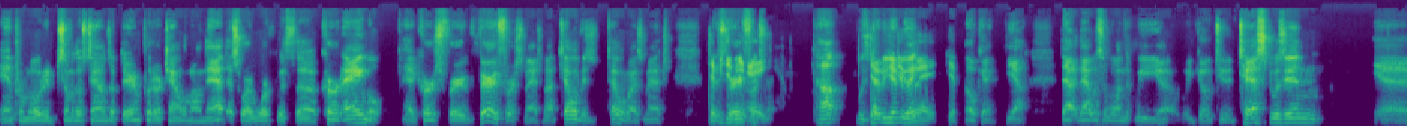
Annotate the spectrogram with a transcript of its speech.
and promoted some of those towns up there and put our talent on that. That's where I worked with uh, Kurt Angle. Had Kurt's very very first match, not televised televised match. WWA. Huh? Was WWA? WWA. Yep. Okay, yeah, that that was the one that we uh, we go to. Test was in uh,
